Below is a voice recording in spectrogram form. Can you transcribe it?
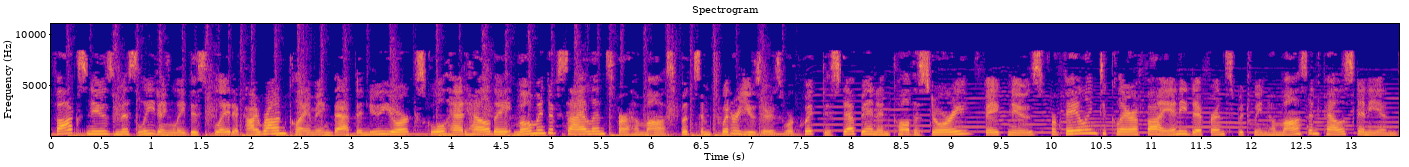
Fox News misleadingly displayed a chyron claiming that the New York school had held a moment of silence for Hamas but some Twitter users were quick to step in and call the story fake news for failing to clarify any difference between Hamas and Palestinians.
